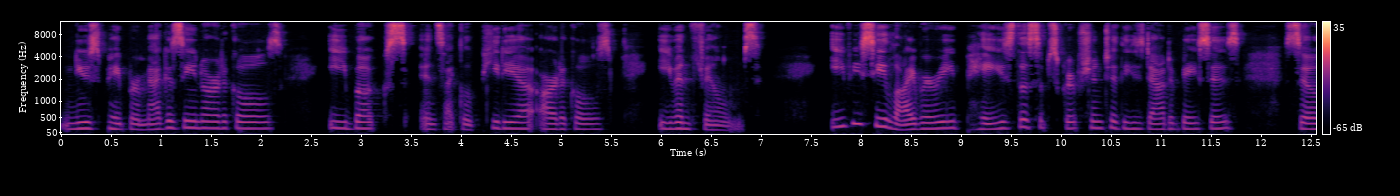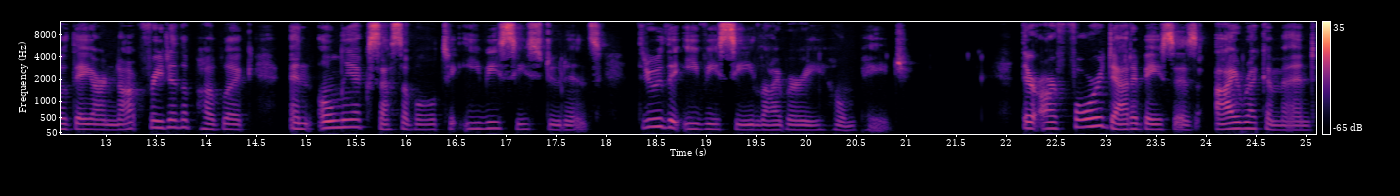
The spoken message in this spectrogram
newspaper magazine articles, ebooks, encyclopedia articles, even films. EVC Library pays the subscription to these databases, so they are not free to the public and only accessible to EVC students through the EVC Library homepage. There are four databases I recommend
